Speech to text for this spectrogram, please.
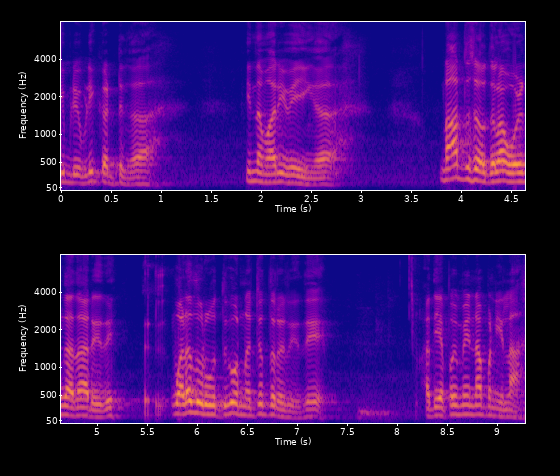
இப்படி இப்படி கட்டுங்க. இந்த மாதிரி வையுங்க நார்த்து சவுத்துலாம் ஒழுங்காக தான் இருக்குது. வடதுருவத்துக்கு ஒரு நட்சத்திரம் இருக்குது. அது எப்போவுமே என்ன பண்ணிடலாம்?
